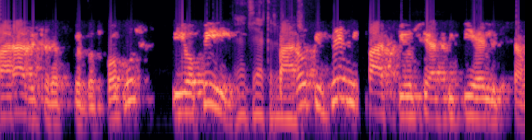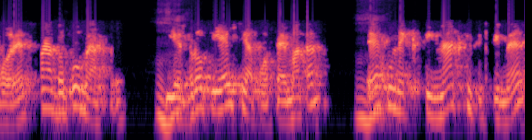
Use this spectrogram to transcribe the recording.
παράδεισο για τους κερδοσκόπους, οι οποίοι παρότι δεν υπάρχει ουσιαστική έλλειψη στις αγορές, πρέπει να το πούμε αυτό. Mm-hmm. Η Ευρώπη έχει αποθέματα, mm-hmm. έχουν εκτινάξεις τι τιμές.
